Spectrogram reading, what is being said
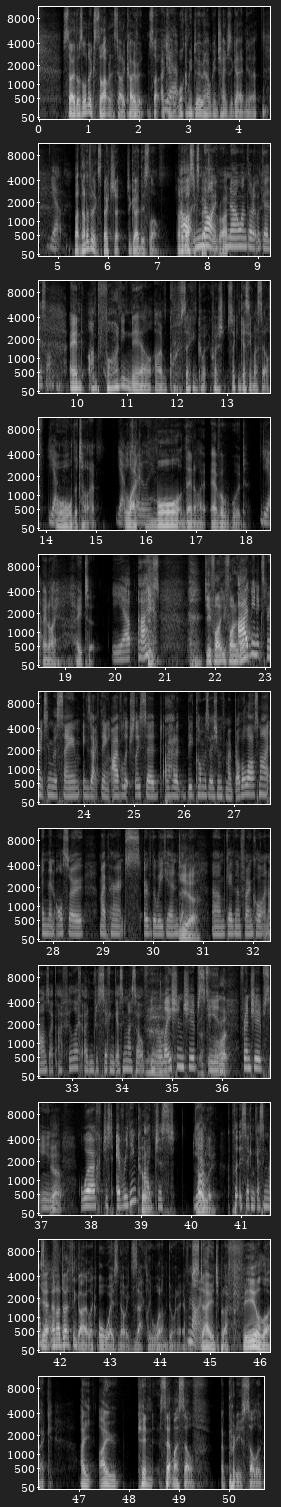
So there was a lot of excitement at the start of COVID. It's like, okay, Yeah. what can we do? How can we change the game? You know, Yeah. but none of it expected it to go this long. None of oh, us expected no, it, right? no one thought it would go this long. And I'm finding now I'm second question, second guessing myself Yeah. all the time, Yeah, like totally. more than I ever would, Yeah. and I hate it. Yep. I, do you find you find it? I've that? been experiencing the same exact thing. I've literally said I had a big conversation with my brother last night, and then also my parents over the weekend. yeah, Um, gave them a phone call, and I was like, I feel like I'm just second guessing myself in relationships, that's in right. friendships, in Yeah. work, just everything. Cool. I just yeah, totally. completely second guessing myself. Yeah, and I don't think I like always know exactly what I'm doing at every No. stage, but I feel like I I can set myself a pretty solid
